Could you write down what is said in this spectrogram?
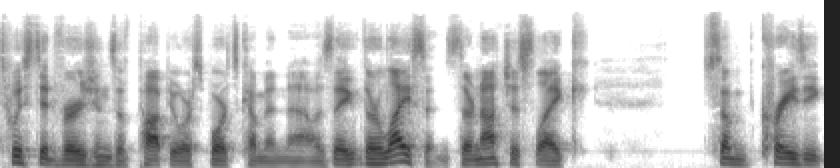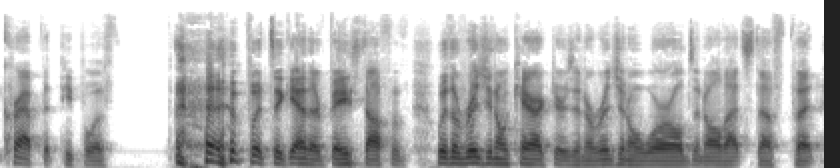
twisted versions of popular sports come in now. Is they they're licensed. They're not just like some crazy crap that people have put together based off of with original characters and original worlds and all that stuff. But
